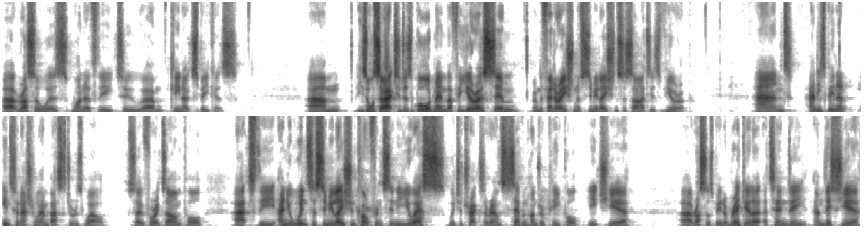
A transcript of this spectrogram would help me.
uh, Russell was one of the two um, keynote speakers. Um, he's also acted as a board member for Eurosim and the Federation of Simulation Societies of Europe. And, and he's been an international ambassador as well. So, for example, at the annual Winter Simulation Conference in the US, which attracts around 700 people each year. Uh, Russell's been a regular attendee, and this year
